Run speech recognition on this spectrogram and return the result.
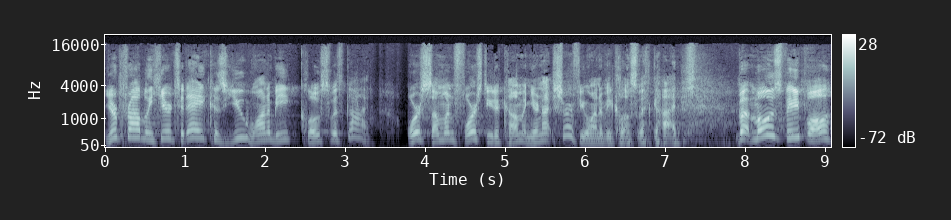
You're probably here today because you want to be close with God, or someone forced you to come and you're not sure if you want to be close with God. But most people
